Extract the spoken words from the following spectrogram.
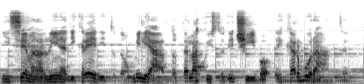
insieme a una linea di credito da un miliardo per l'acquisto di cibo e carburante.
